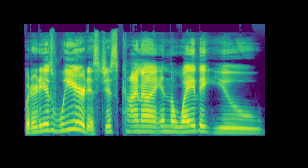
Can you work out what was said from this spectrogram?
but it is weird. It's just kind of in the way that you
